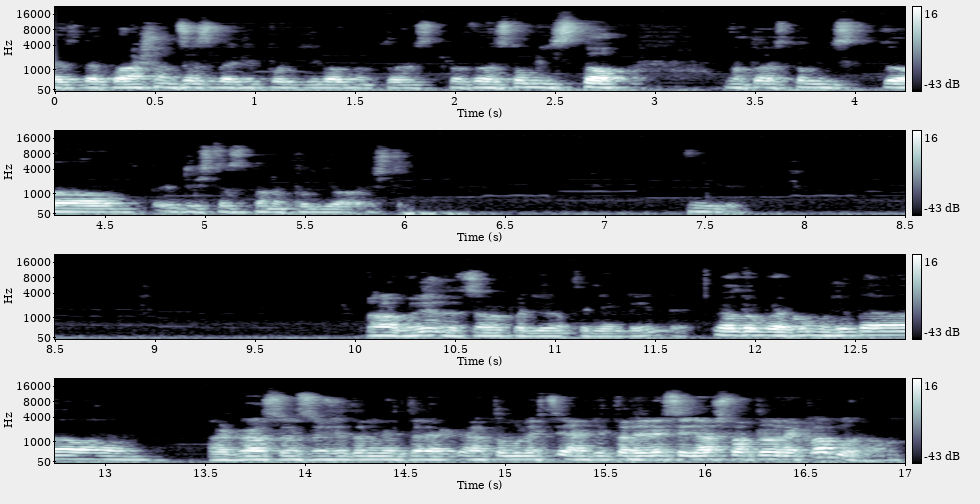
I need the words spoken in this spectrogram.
je to taková šance se taky podívat na to, to, to, to místo, na to, to místo, když jste se to nepodívali ještě. Nikdy. No, ale můžete se podívat i někdy jinde. No to jako můžete, ale... Tak já si myslím, že to mě tady, já tomu nechci, já ti tady nechci dělat špatnou reklamu, no.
